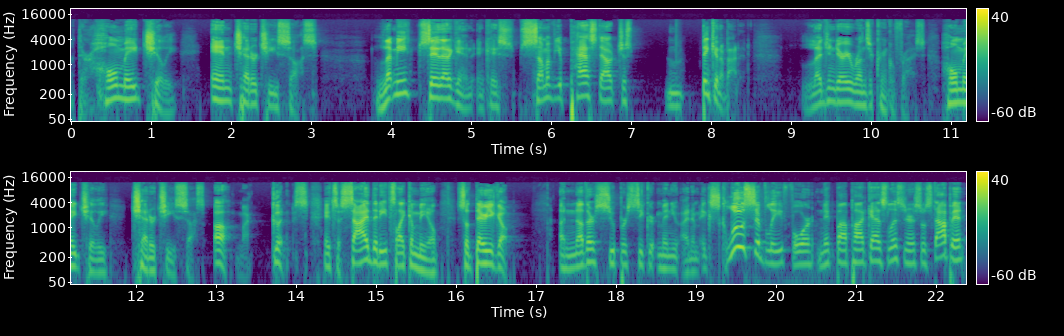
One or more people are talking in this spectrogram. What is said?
with their homemade chili and cheddar cheese sauce. Let me say that again in case some of you passed out just thinking about it. Legendary Runza crinkle fries, homemade chili, cheddar cheese sauce. Oh my goodness. It's a side that eats like a meal. So there you go another super secret menu item exclusively for Nick Bahe podcast listeners. So stop in,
